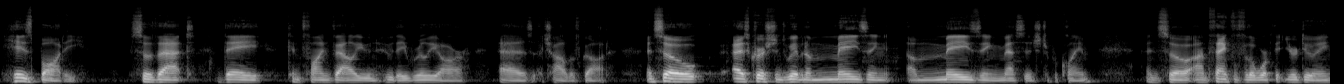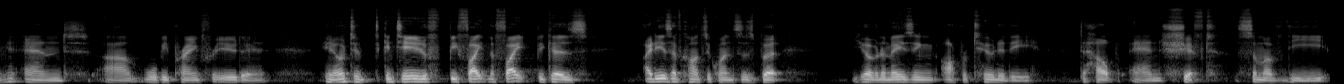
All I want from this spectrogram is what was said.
his body so that they can find value in who they really are as a child of God. And so as Christians, we have an amazing, amazing message to proclaim. And so I'm thankful for the work that you're doing, and um, we'll be praying for you to, you know, to, to continue to be fighting the fight because ideas have consequences, but you have an amazing opportunity to help and shift some of the,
